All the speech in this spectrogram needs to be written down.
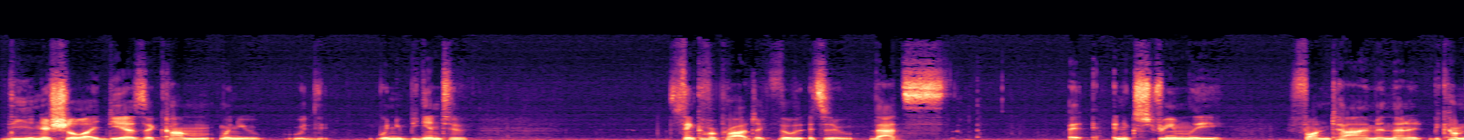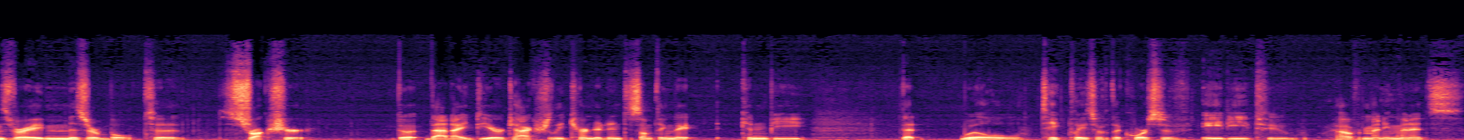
the initial ideas that come when you when you begin to think of a project. It's a, that's an extremely fun time, and then it becomes very miserable to structure the, that idea or to actually turn it into something that can be that will take place over the course of 80 to however many minutes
